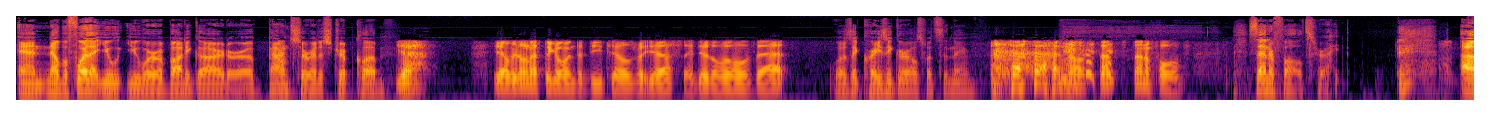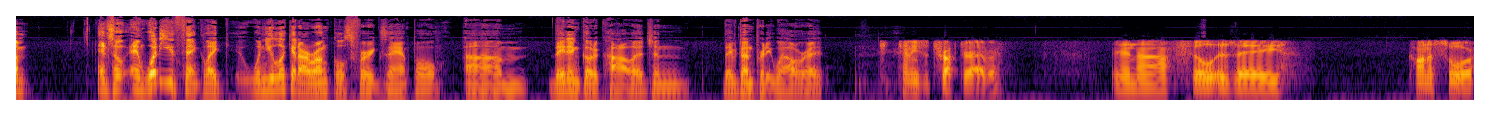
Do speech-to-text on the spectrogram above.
And now, before that, you you were a bodyguard or a bouncer at a strip club. Yeah, yeah. We don't have to go into details, but yes, I did a little of that. What was it? Crazy Girls? What's the name? no, Centerfolds. Centerfolds, right? Um, and so, and what do you think? Like when you look at our uncles, for example, um, they didn't go to college, and they've done pretty well, right? Kenny's a truck driver, and uh, Phil is a connoisseur.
